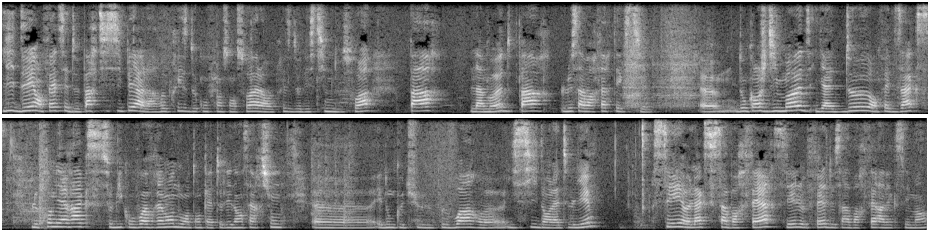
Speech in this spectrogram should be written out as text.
L'idée, en fait, c'est de participer à la reprise de confiance en soi, à la reprise de l'estime de soi, par la mode, par le savoir-faire textile. Euh, donc quand je dis mode, il y a deux en fait axes. Le premier axe, celui qu'on voit vraiment nous en tant qu'atelier d'insertion, euh, et donc que tu peux voir ici dans l'atelier, c'est l'axe savoir-faire, c'est le fait de savoir faire avec ses mains,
